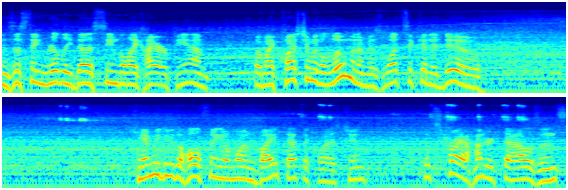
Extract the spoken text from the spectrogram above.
Since this thing really does seem to like high RPM. But my question with aluminum is what's it to do? Can we do the whole thing in one bite? That's a question. Let's try a 100 thousandths.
